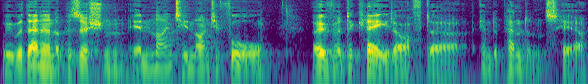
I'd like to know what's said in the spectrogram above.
we were then in a position in 1994, over a decade after independence here,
